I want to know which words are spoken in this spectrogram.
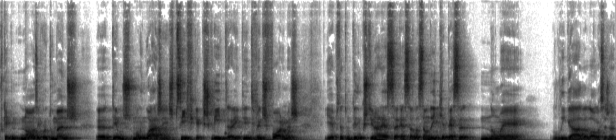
porque, é que nós, enquanto humanos, temos uma linguagem específica, que escrita e tem diferentes formas, e é portanto um bocadinho questionar essa, essa relação. Daí que a peça não é ligada logo, ou seja,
